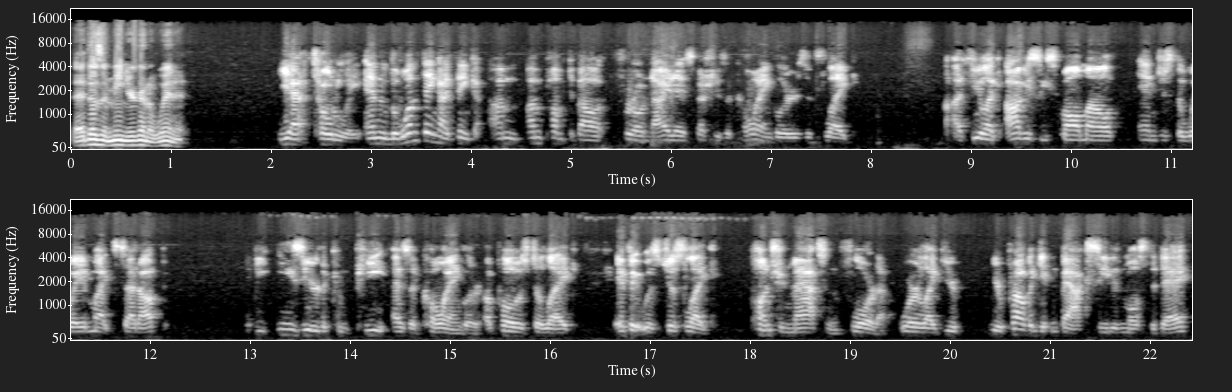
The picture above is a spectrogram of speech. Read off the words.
that doesn't mean you're going to win it. Yeah, totally. And the one thing I think I'm I'm pumped about for Oneida, especially as a co-angler, is it's like I feel like obviously smallmouth and just the way it might set up, it'd be easier to compete as a co-angler opposed to like if it was just like punching mats in Florida, where like you're you're probably getting back seated most of the day.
